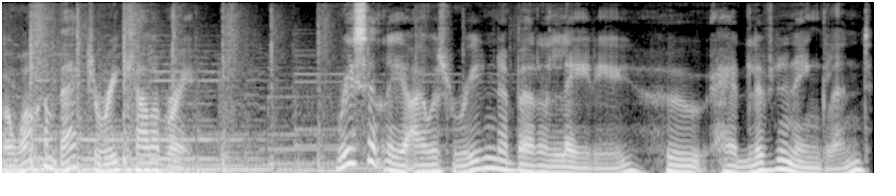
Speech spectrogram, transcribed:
Well, welcome back to Recalibrate. Recently, I was reading about a lady who had lived in England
